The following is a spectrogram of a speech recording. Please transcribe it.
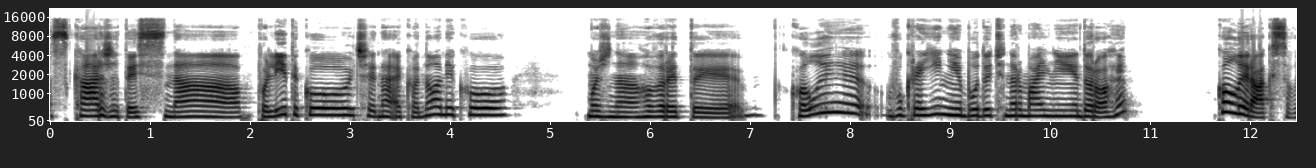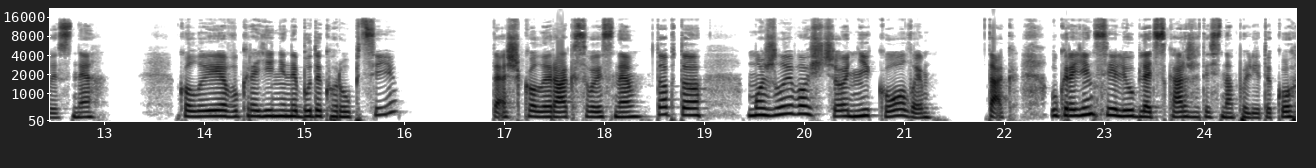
скаржитись на політику чи на економіку. Можна говорити, коли в Україні будуть нормальні дороги, коли рак свисне, коли в Україні не буде корупції, теж коли рак свисне. Тобто, можливо, що ніколи. Так, українці люблять скаржитись на політику.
